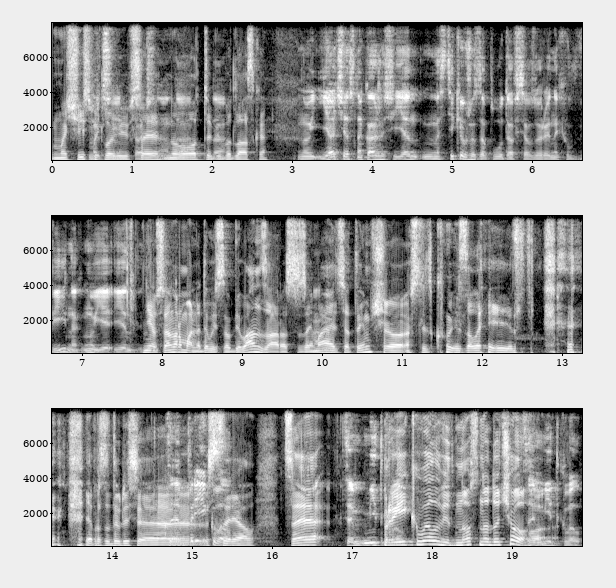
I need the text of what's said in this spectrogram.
мечі світлові, все. точно, ну, да, от тобі, да. будь ласка. Ну, я, чесно кажучи, я настільки вже заплутався в зоряних війнах. Ну, є, є... Ні, все нормально. Дивись, Обіван зараз займається тим, що слідкує за Леєю. Я просто дивлюся Це е, приквел? серіал. Це Це мідквел. приквел відносно до чого? Це мідквел.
